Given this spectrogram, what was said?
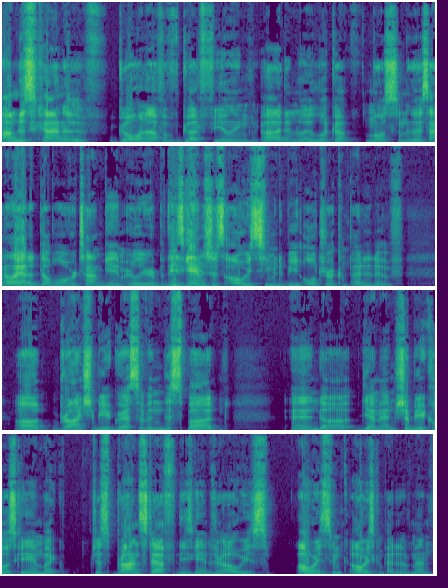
I'm just kind of going off of gut feeling. Uh, I didn't really look up most into this. I know I had a double overtime game earlier, but these games just always seem to be ultra competitive. Uh, Bron should be aggressive in this spot, and uh, yeah, man, should be a close game. Like just Bron Steph, these games are always, always, always competitive, man.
